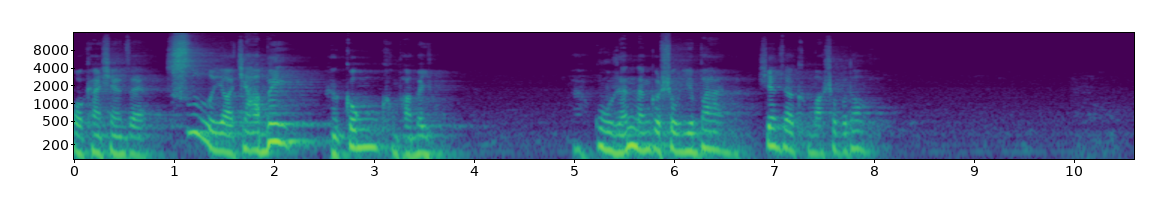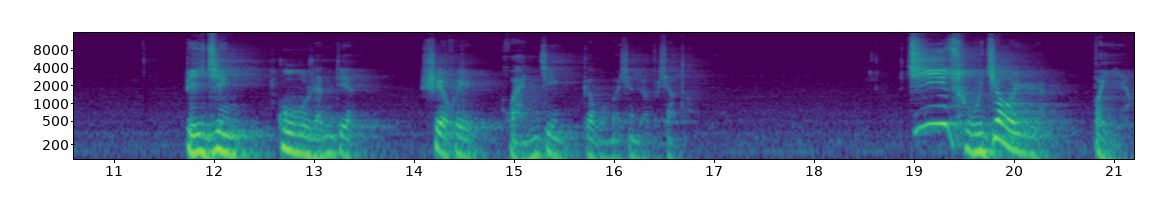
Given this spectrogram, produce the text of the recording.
我看现在事要加倍，功恐怕没有。啊，古人能够受一半，现在恐怕受不到。毕竟古人的社会环境跟我们现在不相同，基础教育不一样。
